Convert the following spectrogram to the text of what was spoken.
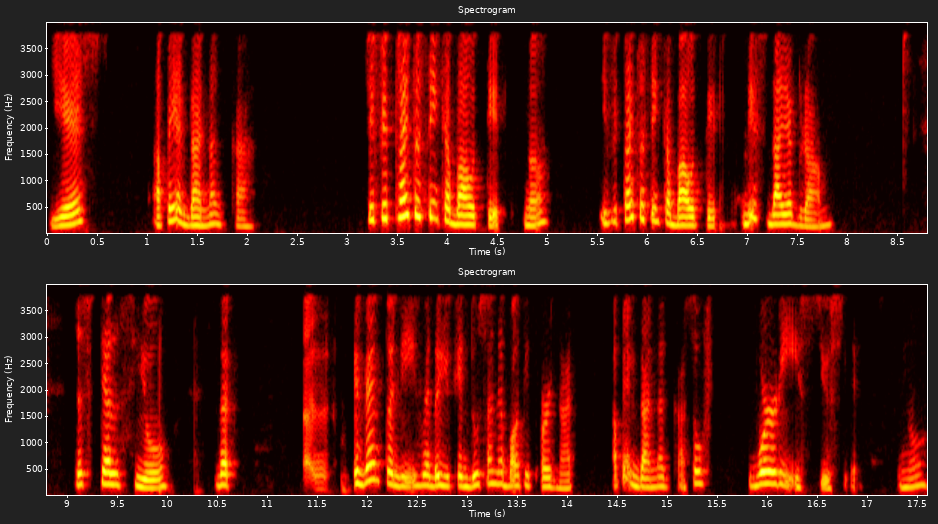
Yes. Apa yung danag ka? So if you try to think about it, no? If you try to think about it, this diagram just tells you that uh, eventually, whether you can do something about it or not, apagdanag ka. So, worry is useless, you know?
